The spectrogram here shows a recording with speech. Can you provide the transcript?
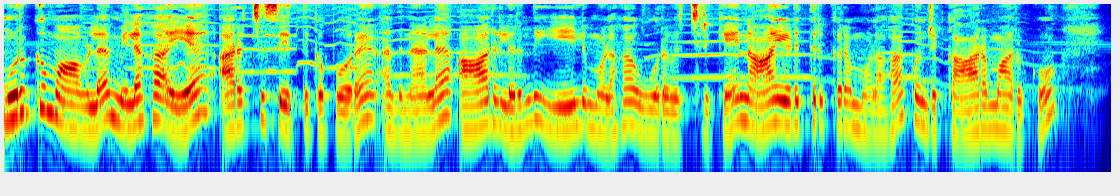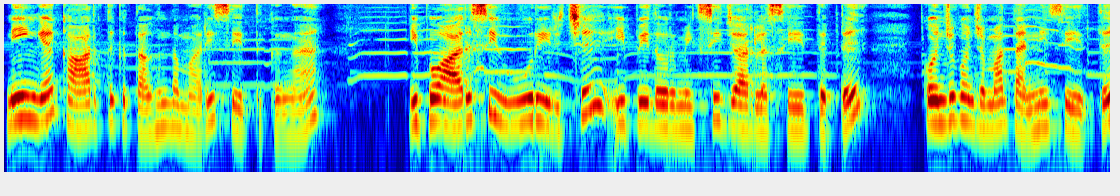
முறுக்கு மாவில் மிளகாயை அரைச்சி சேர்த்துக்க போகிறேன் அதனால் ஆறுலேருந்து ஏழு மிளகா ஊற வச்சுருக்கேன். நான் எடுத்திருக்கிற மிளகா கொஞ்சம் காரமாக இருக்கும். நீங்கள் காரத்துக்கு தகுந்த மாதிரி சேர்த்துக்குங்க. இப்போது அரிசி ஊறிடுச்சு இப்போ இதை ஒரு மிக்சி ஜாரில் சேர்த்துட்டு கொஞ்சம் கொஞ்சமாக தண்ணி சேர்த்து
